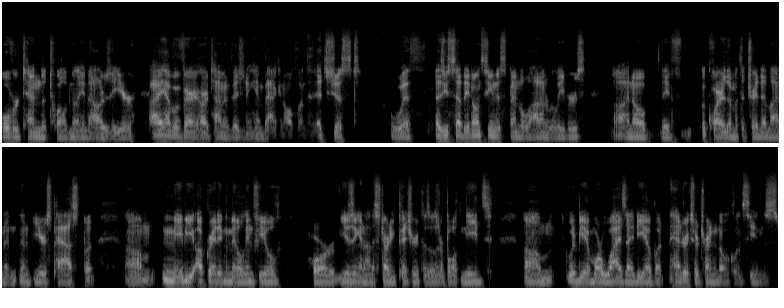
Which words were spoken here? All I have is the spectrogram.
over 10 to 12 million dollars a year. I have a very hard time envisioning him back in Oakland. It's just with, as you said, they don't seem to spend a lot on relievers. Uh, I know they've acquired them at the trade deadline in, in years past, but um, maybe upgrading the middle infield or using it on a starting pitcher because those are both needs um, would be a more wise idea. But Hendriks returning to Oakland seems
